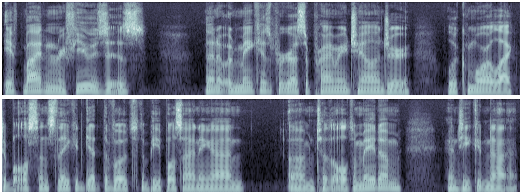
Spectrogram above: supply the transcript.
If Biden refuses, then it would make his progressive primary challenger look more electable, since they could get the votes of the people signing on um, to the ultimatum, and he could not.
